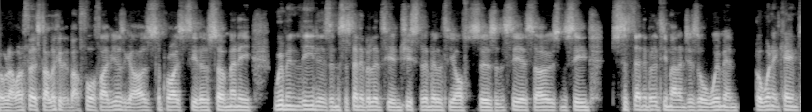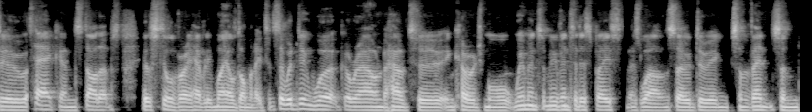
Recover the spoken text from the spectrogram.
when I first started looking at it about four or five years ago, I was surprised to see there were so many women leaders in sustainability and chief sustainability officers and CSOs and see sustainability managers all women. But when it came to tech and startups, it was still very heavily male dominated. So we're doing work around how to encourage more women to move into this space as well. And so doing some events and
